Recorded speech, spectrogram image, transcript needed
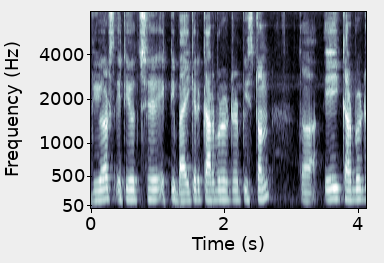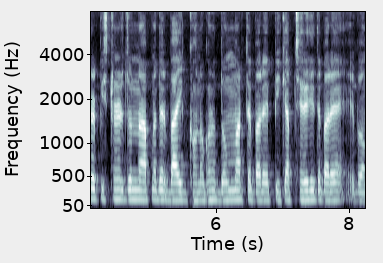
ভিউয়ার্স এটি হচ্ছে একটি বাইকের কার্বোরেটর পিস্টন তো এই কার্বোরেটর পিস্টনের জন্য আপনাদের বাইক ঘন ঘন দম মারতে পারে পিক ছেড়ে দিতে পারে এবং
